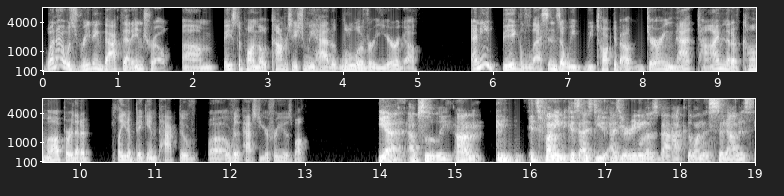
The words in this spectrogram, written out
when I was reading back that intro, um, based upon the conversation we had a little over a year ago, any big lessons that we we talked about during that time that have come up or that have played a big impact over uh, over the past year for you as well? Yeah, absolutely. Um, it's funny because as you as you're reading those back, the one that stood out is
